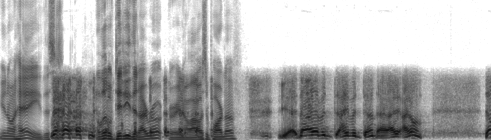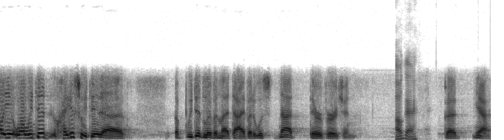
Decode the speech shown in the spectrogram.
You know, hey, this is a little ditty that I wrote, or you know, I was a part of. Yeah, no, I haven't. I haven't done that. I, I don't. No, yeah, well, we did. I guess we did. Uh, we did live and let die, but it was not their version. Okay. But yeah.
